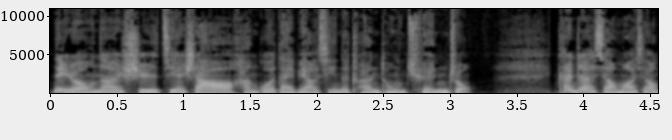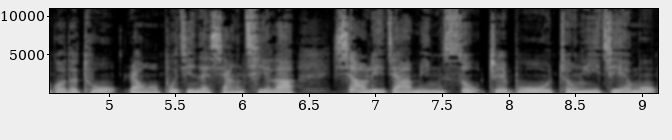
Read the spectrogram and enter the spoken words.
内容呢是介绍韩国代表性的传统犬种。”看着小猫小狗的图，让我不禁的想起了《孝利家民宿》这部综艺节目。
